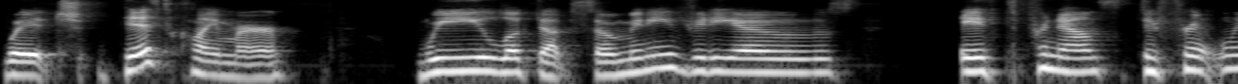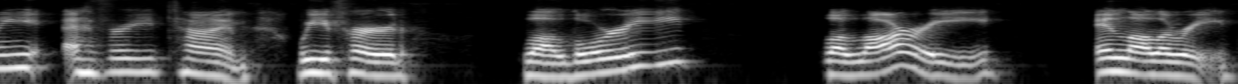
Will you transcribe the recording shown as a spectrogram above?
which disclaimer, we looked up so many videos. It's pronounced differently every time. We've heard Lalaurie, Lalaurie, and Lalaurie.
